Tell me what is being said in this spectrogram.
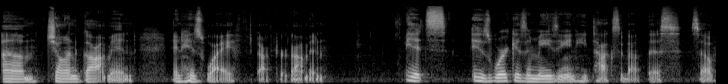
um, John Gottman and his wife, Dr. Gottman. It's his work is amazing, and he talks about this. So,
